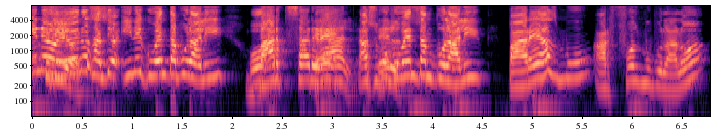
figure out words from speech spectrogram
Είναι ο ένας Patriots. αντίο. Είναι η κουβέντα που λαλεί. ο- Μπάρτσα, Ρε, Ρεάλ. Να σου πω Τέλος. κουβέντα που λαλεί. Παρέας μου, αρφός μου που λαλώ.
